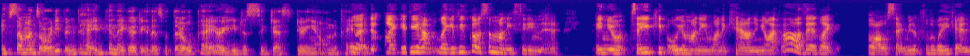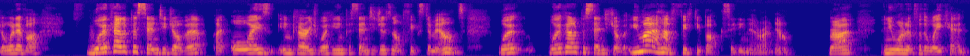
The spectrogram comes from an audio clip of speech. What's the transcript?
If someone's already been paid, can they go do this with their old pay, or you just suggest doing it on the pay? Yeah, like if you have, like if you've got some money sitting there in your, say you keep all your money in one account, and you're like, oh, they're like oh, I'll save it for the weekend or whatever. Work out a percentage of it. I always encourage working in percentages, not fixed amounts. Work work out a percentage of it. You might have 50 bucks sitting there right now, right? And you want it for the weekend.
